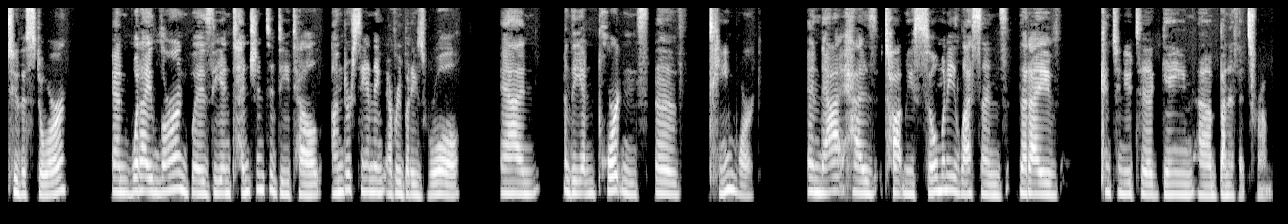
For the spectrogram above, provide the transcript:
to the store. And what I learned was the intention to detail, understanding everybody's role and, the importance of teamwork. And that has taught me so many lessons that I've continued to gain uh, benefits from.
